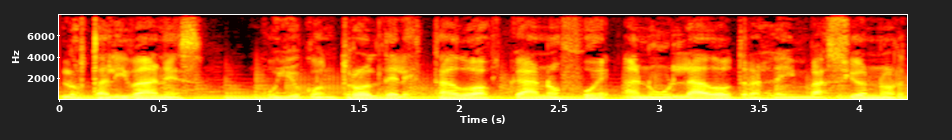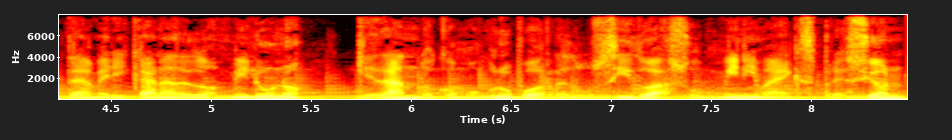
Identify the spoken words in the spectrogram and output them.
Los talibanes, cuyo control del Estado afgano fue anulado tras la invasión norteamericana de 2001, quedando como grupo reducido a su mínima expresión,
